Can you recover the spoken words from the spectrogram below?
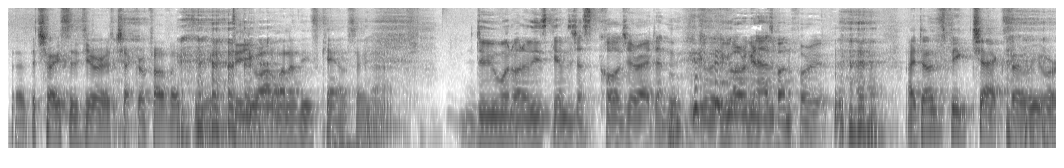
the, the choice is yours, Czech Republic. Do you, do you want one of these camps or not? Do you want one of these camps? Just call Jared and he will, organize one for you. I don't speak Czech, so we, we're,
